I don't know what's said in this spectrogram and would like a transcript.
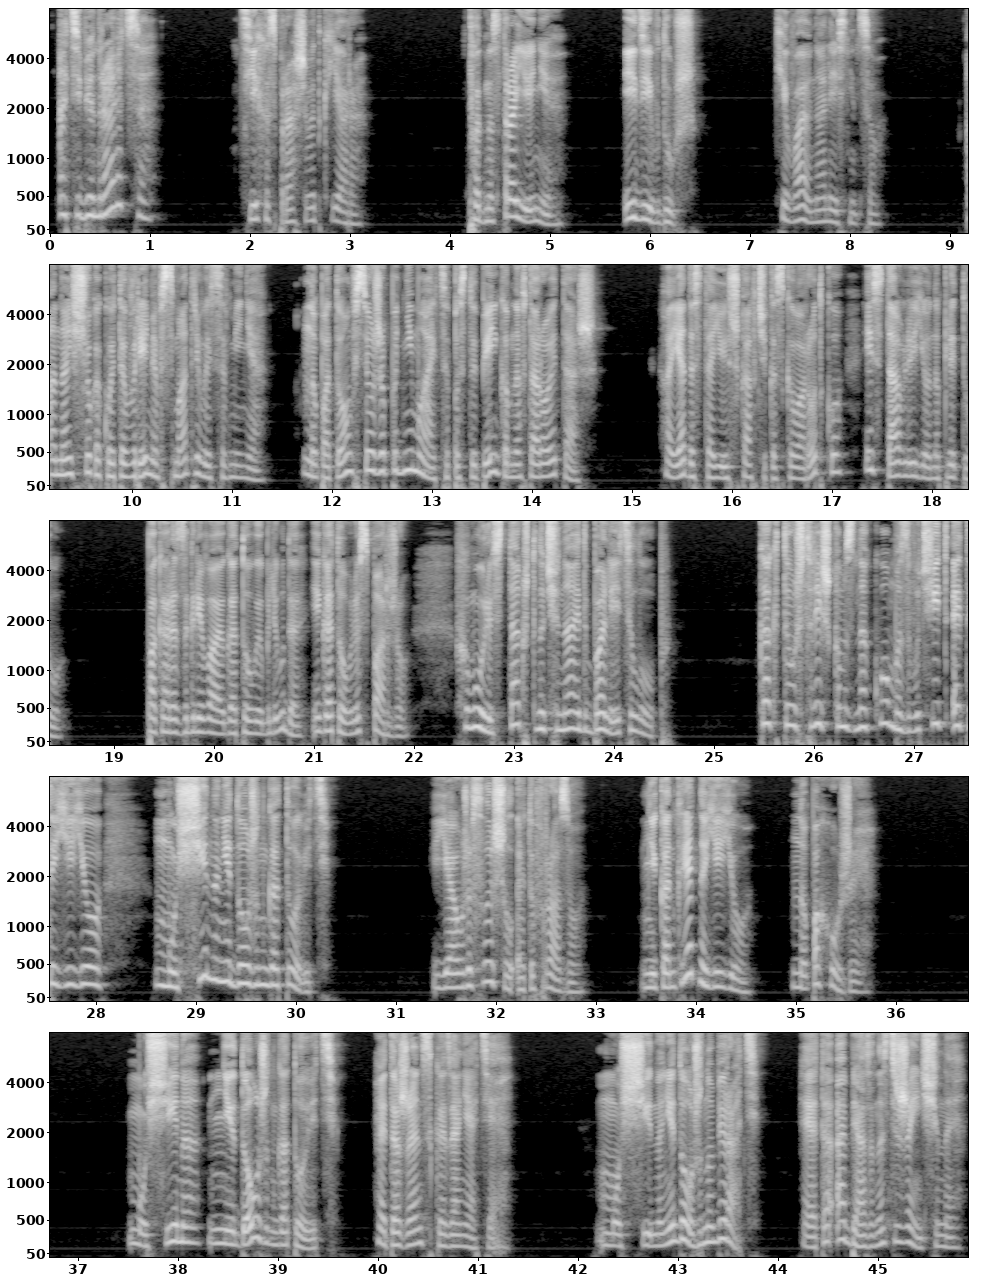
«А тебе нравится?» – тихо спрашивает Кьяра. «Под настроение. Иди в душ». Киваю на лестницу. Она еще какое-то время всматривается в меня, но потом все же поднимается по ступенькам на второй этаж. А я достаю из шкафчика сковородку и ставлю ее на плиту. Пока разогреваю готовые блюда и готовлю спаржу, хмурюсь так, что начинает болеть лоб. Как-то уж слишком знакомо звучит это ее «мужчина не должен готовить». Я уже слышал эту фразу. Не конкретно ее, но похожие. Мужчина не должен готовить. Это женское занятие. Мужчина не должен убирать. Это обязанность женщины.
